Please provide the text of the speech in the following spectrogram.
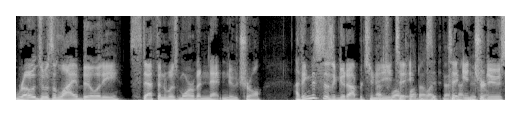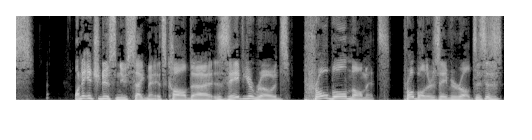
Rhodes was a liability. Stephen was more of a net neutral. I think this is a good opportunity well to, like to, to introduce. Want to introduce a new segment? It's called uh, Xavier Rhodes Pro Bowl Moments. Pro Bowler Xavier Rhodes. This is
